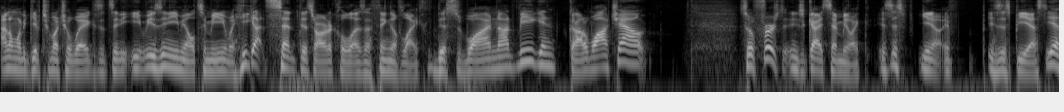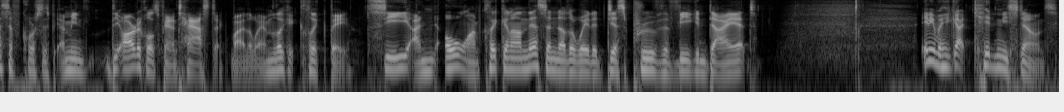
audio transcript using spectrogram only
I don't want to give too much away because it's an, it was an email to me anyway. He got sent this article as a thing of like, this is why I'm not vegan. Got to watch out. So first, this guy sent me like, is this you know if is this BS? Yes, of course it's. I mean, the article is fantastic, by the way. I'm looking at clickbait. See, I oh, I'm clicking on this. Another way to disprove the vegan diet. Anyway, he got kidney stones.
